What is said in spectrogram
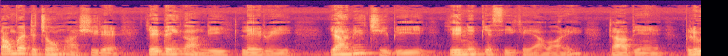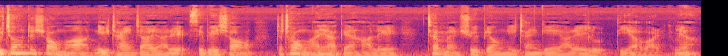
တောင်ဘက်တကြောမှာရှိတဲ့ရိတ်သိမ်းကနီးလယ်တွေ ရာနဲ့ချီပြီးရေနစ်ပျက်စီးခဲ့ရပါတယ်။ဒါအပြင်ဘလူးချောင်းတစ်လျှောက်မှာနေထိုင်ကြရတဲ့စစ်ဘေးရှောင်1500ခန့်ဟာလည်းထပ်မံရွှေ့ပြောင်းနေထိုင်ခဲ့ရတယ်လို့သိရပါတယ်ခင်ဗျာ။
